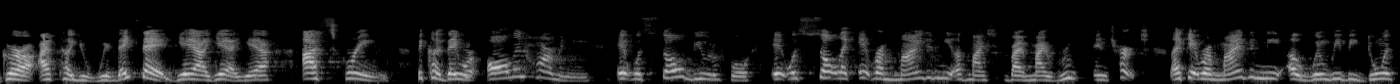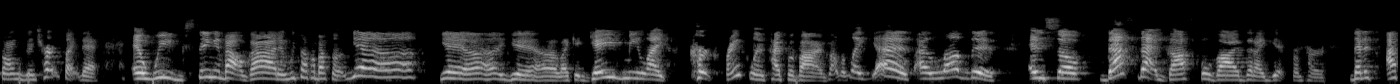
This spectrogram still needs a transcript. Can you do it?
Girl, I tell you, when they said, yeah, yeah, yeah, I screamed because they were all in harmony it was so beautiful. It was so like it reminded me of my by my roots in church. Like it reminded me of when we be doing songs in church like that, and we sing about God and we talk about something. Yeah, yeah, yeah. Like it gave me like Kirk Franklin type of vibes. I was like, yes, I love this. And so that's that gospel vibe that I get from her that is I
